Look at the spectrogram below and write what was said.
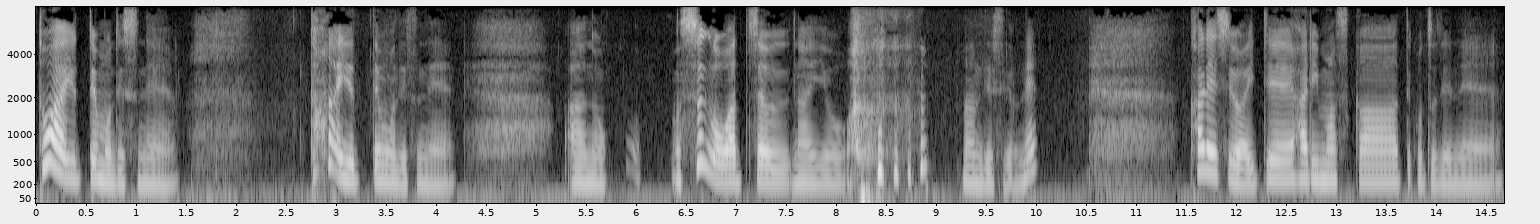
とは言ってもですね、とは言ってもですね、あの、すぐ終わっちゃう内容 なんですよね。彼氏はいてはりますかってことでね。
